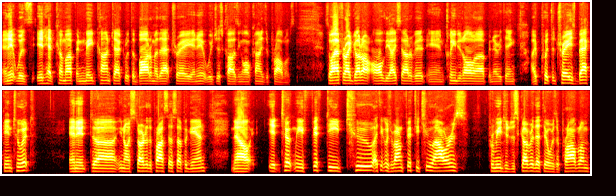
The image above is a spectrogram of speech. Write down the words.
And it was, it had come up and made contact with the bottom of that tray and it was just causing all kinds of problems. So after I got all the ice out of it and cleaned it all up and everything, I put the trays back into it and it, uh, you know, I started the process up again. Now, it took me 52, I think it was around 52 hours for me to discover that there was a problem.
